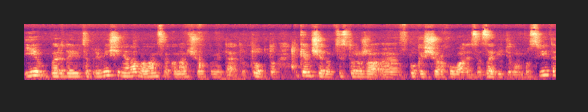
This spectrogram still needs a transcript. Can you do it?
і передаються приміщення на баланс виконавчого комітету. Тобто, таким чином ці сторожа е, поки що рахувалися за відділом освіти,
